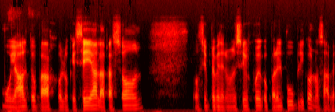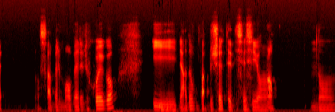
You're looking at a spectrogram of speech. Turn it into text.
muy alto, bajo, lo que sea, la razón, o simplemente no es el juego para el público, no saben, no saben mover el juego, y nada, un publisher te dice sí o no. No,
